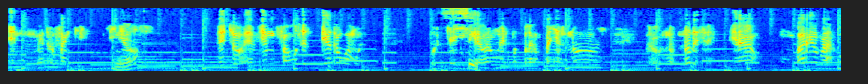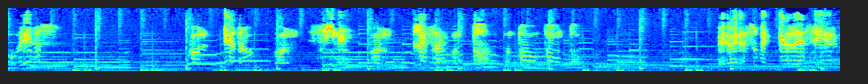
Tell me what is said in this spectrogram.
en Metro Franklin, línea Ya. 2. De hecho, es bien famoso el Teatro Huemul, porque ahí Sí. grabaron un spot para la campaña del no, pero no, no de ese, era un barrio para obreros, con teatro, con cine, con plaza, con todo, con todo, con todo, con todo. Pero era súper caro de hacer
